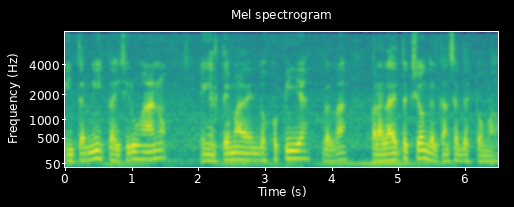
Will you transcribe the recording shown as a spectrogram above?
internistas y cirujanos en el tema de endoscopía, ¿verdad? Para la detección del cáncer de estómago.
